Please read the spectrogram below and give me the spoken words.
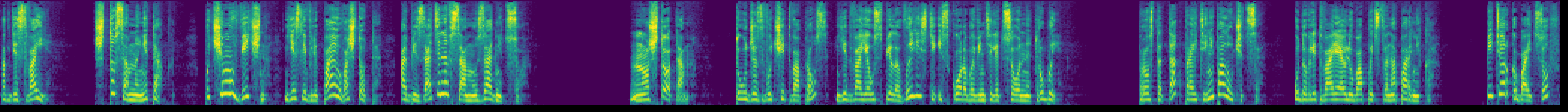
а где свои. Что со мной не так? Почему вечно, если влипаю во что-то, обязательно в самую задницу? «Ну что там?» Тут же звучит вопрос, едва я успела вылезти из короба вентиляционной трубы. Просто так пройти не получится. Удовлетворяю любопытство напарника. Пятерка бойцов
